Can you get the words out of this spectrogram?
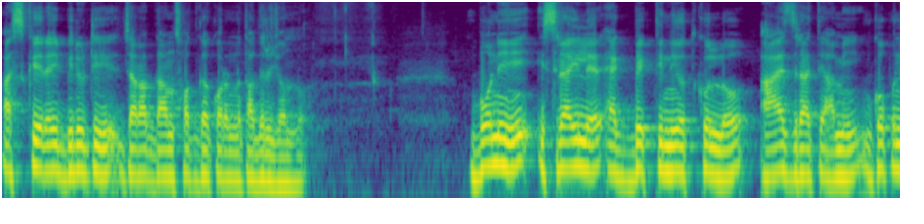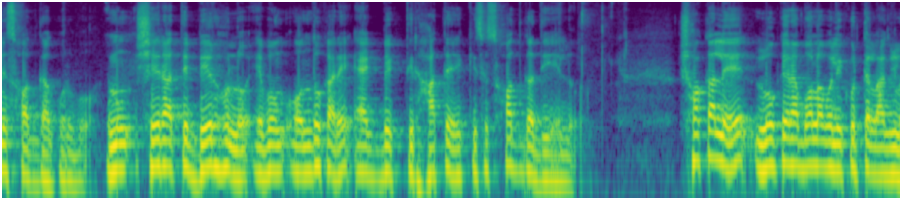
আজকের এই ভিডিওটি যারা দান সদ্গা করেন না তাদের জন্য বনি ইসরায়েলের এক ব্যক্তি নিয়ত করল, আজ রাতে আমি গোপনে সদ্গা করব। এবং সে রাতে বের হলো এবং অন্ধকারে এক ব্যক্তির হাতে কিছু সদ্গা দিয়ে এলো সকালে লোকেরা বলা বলি করতে লাগল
